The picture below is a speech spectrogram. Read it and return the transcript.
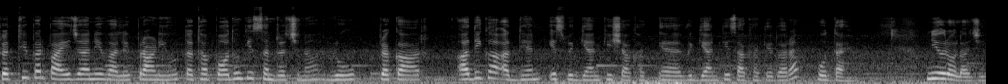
पृथ्वी पर पाए जाने वाले प्राणियों तथा पौधों की संरचना, रूप, प्रकार आदि का अध्ययन इस विज्ञान की शाखा विज्ञान की शाखा के द्वारा होता है। न्यूरोलॉजी,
